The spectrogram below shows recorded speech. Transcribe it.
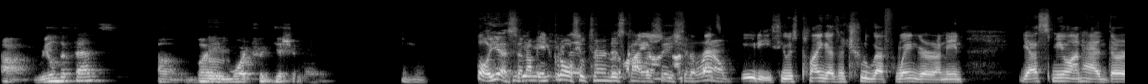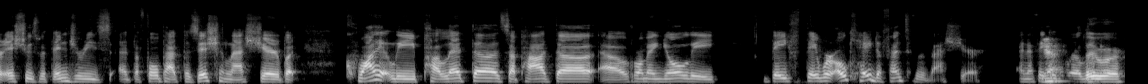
uh, real defense, um, but a more traditional. Mm-hmm. Well, yes, and I mean you could also turn this conversation on, on around. Duties. He was playing as a true left winger. I mean, yes, Milan had their issues with injuries at the fullback position last year, but quietly, Paletta, Zapata, uh, Romagnoli, they they were okay defensively last year. And I think yeah, they were a little were.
